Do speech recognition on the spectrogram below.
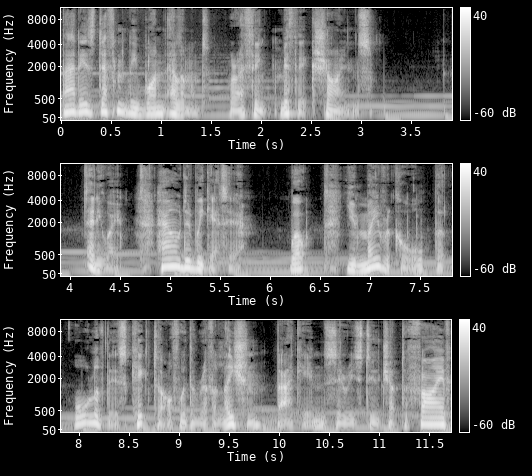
that is definitely one element where I think Mythic shines. Anyway, how did we get here? Well, you may recall that all of this kicked off with the revelation, back in Series 2, Chapter 5,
